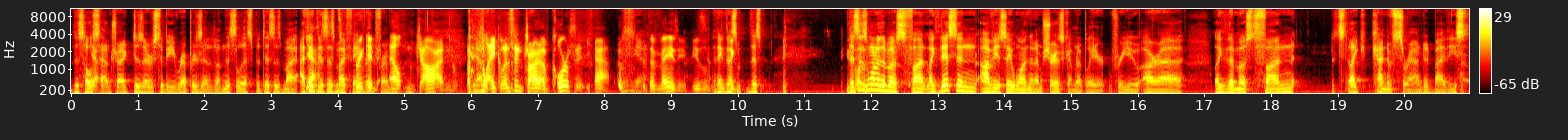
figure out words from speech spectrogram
This whole soundtrack deserves to be represented on this list. But this is my. I Yeah, think this is my favorite freaking from. Elton John. Yeah. like was in charge. Of course, it. Yeah, Yeah. it's amazing. He's, I think this like, this this is one of the most fun. Like this, and obviously one that I'm sure is coming up later for you are uh, like the most fun. It's like kind of surrounded by these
